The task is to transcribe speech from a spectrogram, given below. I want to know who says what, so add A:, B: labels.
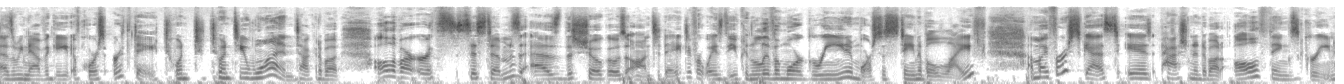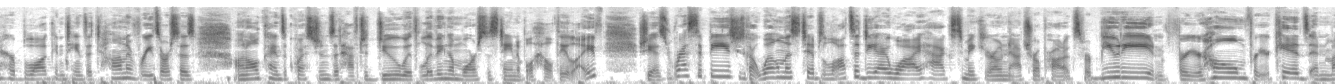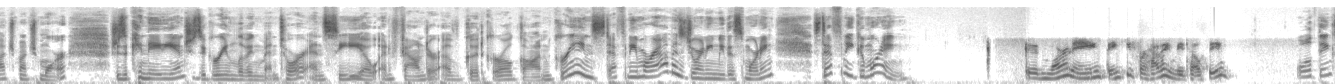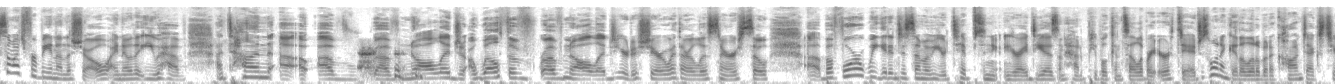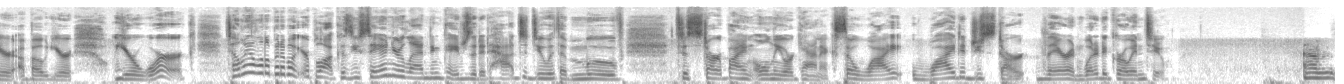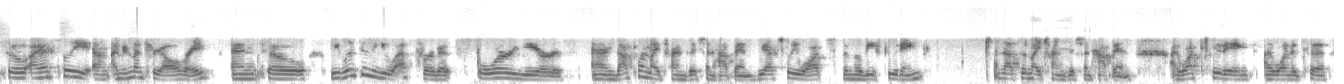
A: as we navigate, of course, Earth Day 2021, talking about all of our Earth's systems as the show goes on today, different ways that you can live a more green and more sustainable life. Uh, my first guest is passionate about all things green. Her blog contains a ton of resources on all kinds of questions that have to do with living a more sustainable, healthy life. She has recipes, she's got wellness tips, lots of DIY hacks to make your own natural products for beauty and for your home, for your kids, and much, much more. She's a Canadian, she's a green living mentor and CEO and founder of Good Girl Gone Green. Stephanie Moram is joining me this morning. Stephanie, good morning.
B: Good morning. Thank you for having me, Chelsea.
A: Well, thanks so much for being on the show. I know that you have a ton uh, of, of knowledge, a wealth of, of knowledge here to share with our listeners. So, uh, before we get into some of your tips and your ideas on how people can celebrate Earth Day, I just want to get a little bit of context here about your your work. Tell me a little bit about your blog because you say on your landing page that it had to do with a move to start buying only organic. So, why why did you start there, and what did it grow into?
B: Um, so I actually, um, I'm in Montreal, right? And so we lived in the U.S. for about four years, and that's when my transition happened. We actually watched the movie Food Inc., and that's when my transition happened. I watched Food Inc. I wanted to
